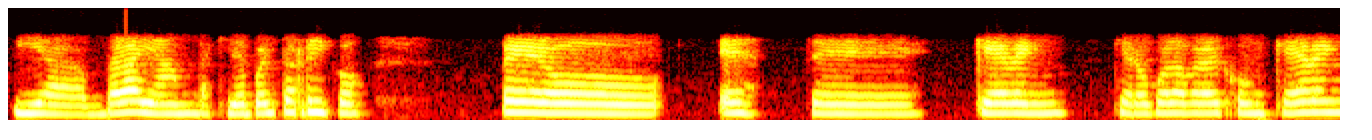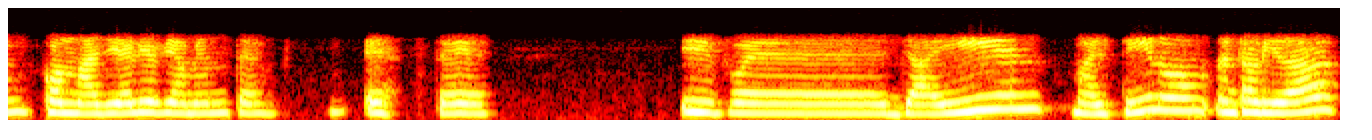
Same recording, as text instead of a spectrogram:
y a Brian de aquí de Puerto Rico, pero este, Kevin, quiero colaborar con Kevin, con Nayeli obviamente, este, y pues Jair, Martino, en realidad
